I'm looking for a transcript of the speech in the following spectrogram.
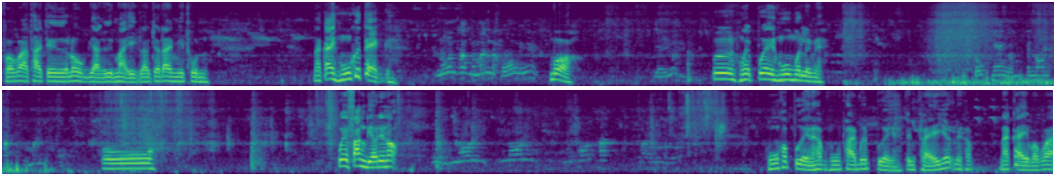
เพราะว่าถ้าเจอโรคอย่างอื่นมาอีกเราจะได้มีทุนนาใกล้หูคือแตกนอนทับน้ำมันตะของนี่บ่ใหญ่ก็เออห่วยเปื่อยหูหมดเลยไหมตกแห้งกับเป็นนอนทับน้ำมันตะของโอ้เปื่อยฟังเดียวเด้เนาะ เออนอนนอนนอนทับไว้อย่างเงี้ย หูเขาเปื่อยนะครับ หูพายเบิดเปื่อยเป็นแผลเยอะเลยครับน้าไก่บอกว่า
